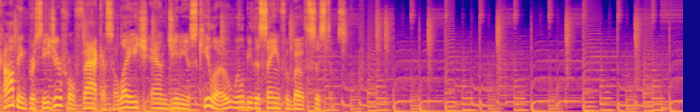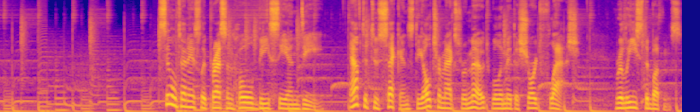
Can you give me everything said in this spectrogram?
Copying procedure for FAAC SLH and Genius Kilo will be the same for both systems. Simultaneously press and hold B, C and D. After 2 seconds, the Ultramax remote will emit a short flash. Release the buttons.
